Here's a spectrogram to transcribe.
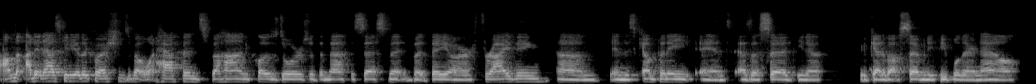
I'm, I did not ask any other questions about what happens behind closed doors with the math assessment, but they are thriving um, in this company. And as I said, you know, we've got about 70 people there now.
